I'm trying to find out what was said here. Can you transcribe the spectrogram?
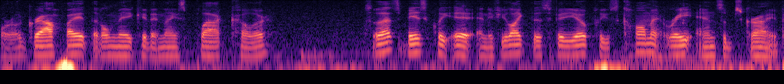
or a graphite that'll make it a nice black color. So that's basically it and if you like this video please comment rate and subscribe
